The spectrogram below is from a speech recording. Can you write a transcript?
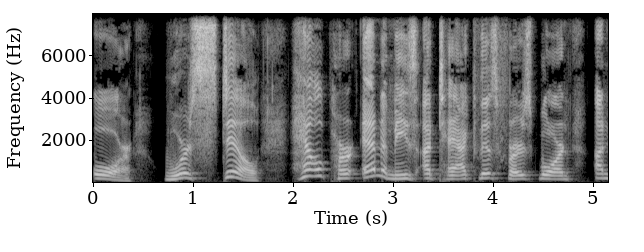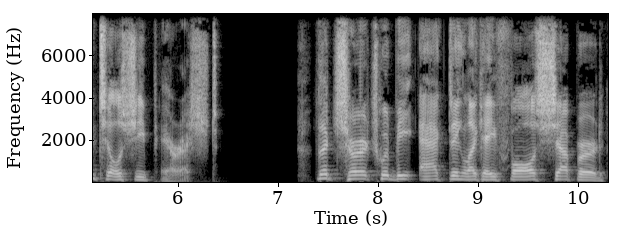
or, worse still, help her enemies attack this firstborn until she perished. The church would be acting like a false shepherd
